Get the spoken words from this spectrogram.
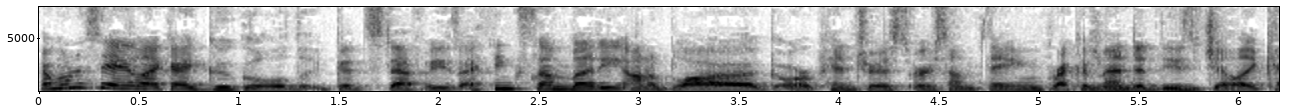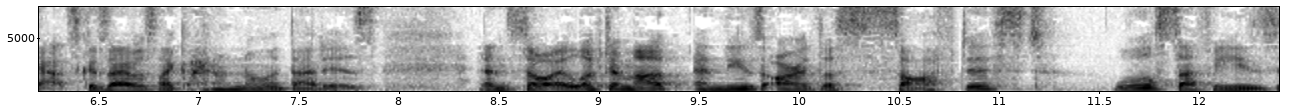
I want to say like I googled good stuffies. I think somebody on a blog or Pinterest or something recommended these jelly cats because I was like I don't know what that is, and so I looked them up and these are the softest little stuffies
